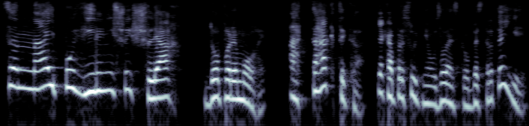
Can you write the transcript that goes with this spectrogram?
це найповільніший шлях до перемоги. А тактика, яка присутня у Зеленського без стратегії,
